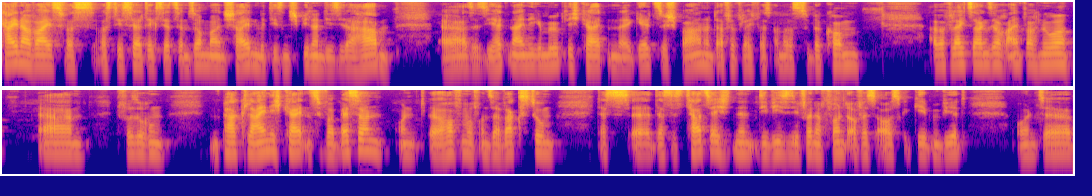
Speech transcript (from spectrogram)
keiner weiß, was, was die Celtics jetzt im Sommer entscheiden mit diesen Spielern, die sie da haben. Äh, also sie hätten einige Möglichkeiten, äh, Geld zu sparen und dafür vielleicht was anderes zu bekommen. Aber vielleicht sagen sie auch einfach nur, ähm, versuchen ein paar Kleinigkeiten zu verbessern und äh, hoffen auf unser Wachstum. dass äh, das ist tatsächlich eine Devise, die von der Front Office ausgegeben wird. Und äh,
